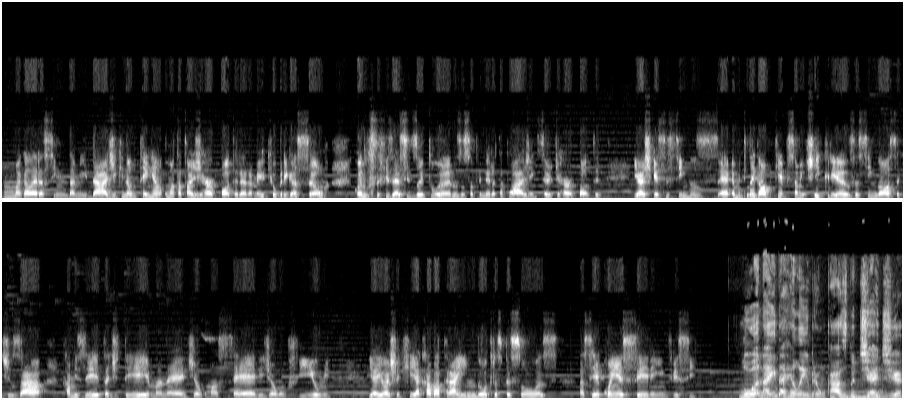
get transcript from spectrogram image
uma galera assim da minha idade que não tenha uma tatuagem de Harry Potter. Era meio que obrigação, quando você fizesse 18 anos, a sua primeira tatuagem ser de Harry Potter. E eu acho que esses símbolos é, é muito legal, porque principalmente criança, assim, gosta de usar camiseta de tema, né, de alguma série, de algum filme. E aí eu acho que acaba atraindo outras pessoas a se reconhecerem entre si. Luana ainda relembra um caso do dia a dia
